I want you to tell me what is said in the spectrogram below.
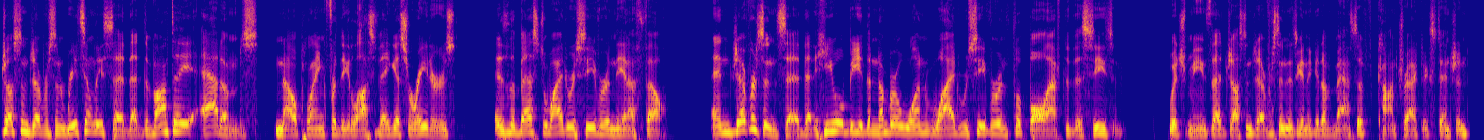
Justin Jefferson recently said that Davante Adams now playing for the Las Vegas Raiders, is the best wide receiver in the NFL. And Jefferson said that he will be the number one wide receiver in football after this season, which means that Justin Jefferson is going to get a massive contract extension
